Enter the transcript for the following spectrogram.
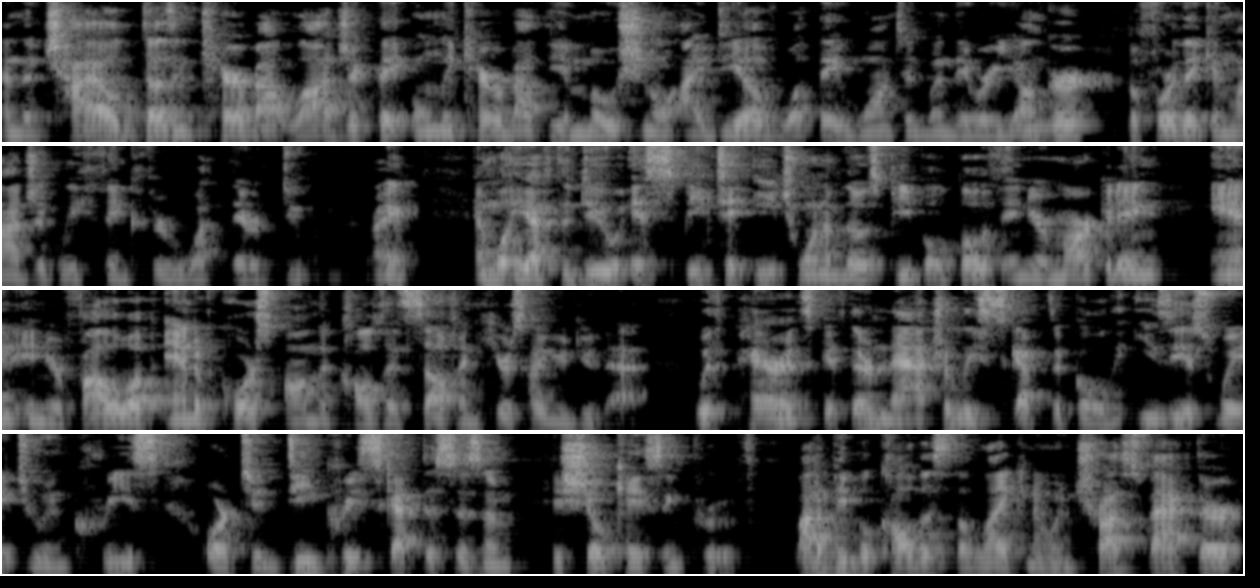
And the child doesn't care about logic. They only care about the emotional idea of what they wanted when they were younger before they can logically think through what they're doing, right? And what you have to do is speak to each one of those people, both in your marketing and in your follow up, and of course on the calls itself. And here's how you do that. With parents, if they're naturally skeptical, the easiest way to increase or to decrease skepticism is showcasing proof. A lot of people call this the like, know, and trust factor,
